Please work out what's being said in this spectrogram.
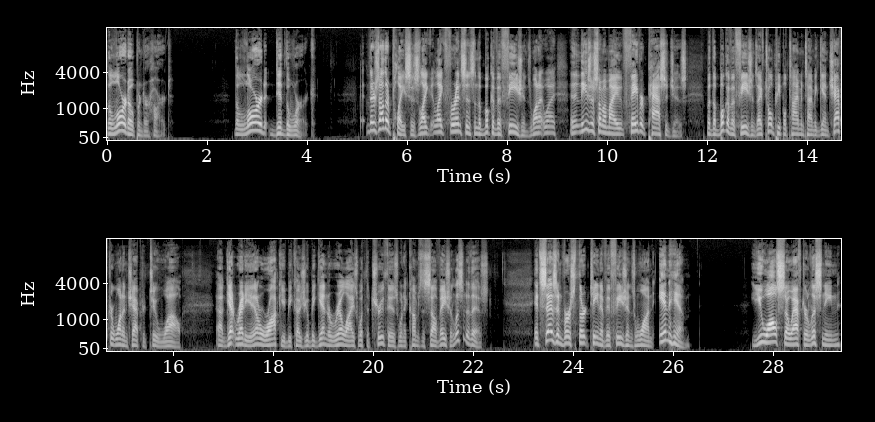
The Lord opened her heart. The Lord did the work. There's other places, like like for instance in the book of Ephesians. One, and these are some of my favorite passages. But the book of Ephesians, I've told people time and time again, chapter one and chapter two. Wow, uh, get ready; it'll rock you because you'll begin to realize what the truth is when it comes to salvation. Listen to this. It says in verse 13 of Ephesians 1 In him, you also, after listening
